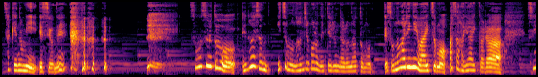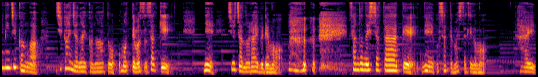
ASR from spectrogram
酒飲みですよね。そうすると、NY さん、いつも何時頃寝てるんだろうなと思って、その割にはいつも朝早いから、睡眠時間が短いんじゃないかなと思ってます。さっき、ね、しゅうちゃんのライブでも 3度寝しちゃったってね、おっしゃってましたけども。はい。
